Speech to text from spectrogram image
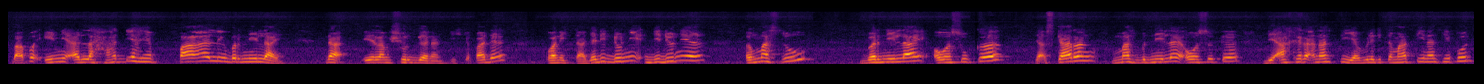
Sebab apa? Ini adalah hadiah yang paling bernilai tak dalam syurga nanti kepada wanita. Jadi dunia di dunia emas tu bernilai orang suka Tak sekarang emas bernilai orang suka di akhirat nanti apabila kita mati nanti pun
